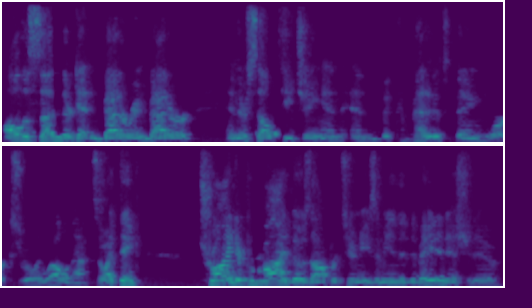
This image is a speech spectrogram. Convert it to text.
all of a sudden they're getting better and better and they're self-teaching and, and the competitive thing works really well in that. So I think trying to provide those opportunities. I mean, the debate initiative,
